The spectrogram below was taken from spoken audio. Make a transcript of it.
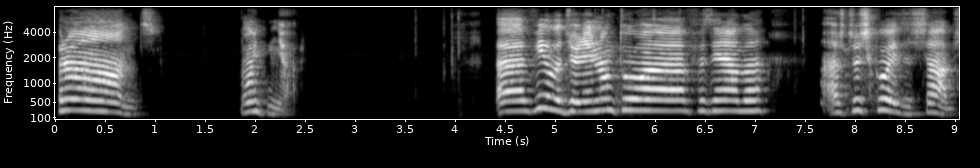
Pronto. Muito melhor. Uh, Villager, eu não estou a fazer nada às tuas coisas, sabes?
